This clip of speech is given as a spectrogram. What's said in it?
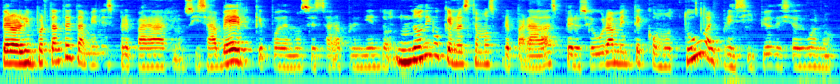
pero lo importante también es prepararnos y saber que podemos estar aprendiendo. No digo que no estemos preparadas, pero seguramente como tú al principio decías, bueno,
